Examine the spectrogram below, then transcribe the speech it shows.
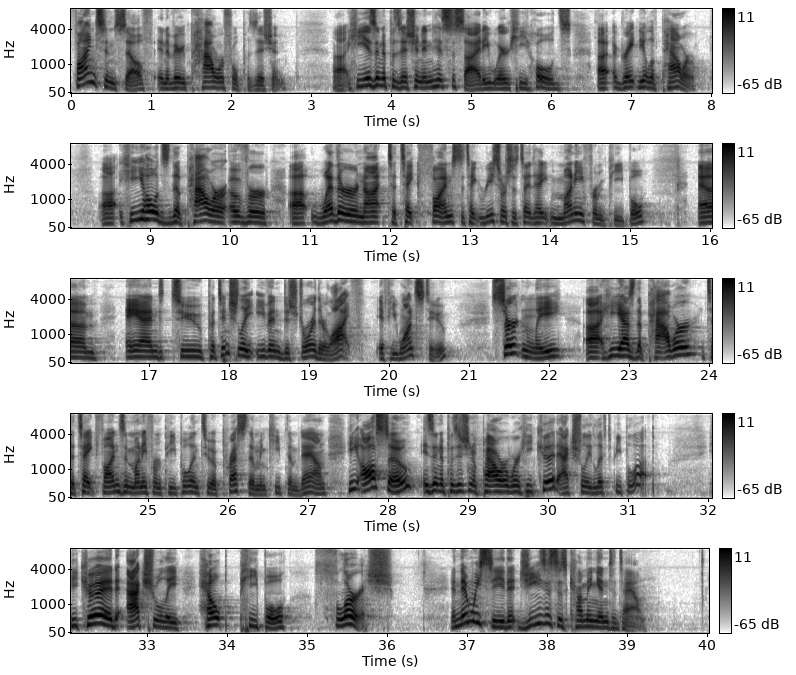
finds himself in a very powerful position. Uh, he is in a position in his society where he holds uh, a great deal of power. Uh, he holds the power over uh, whether or not to take funds, to take resources, to take money from people, um, and to potentially even destroy their life if he wants to. Certainly, uh, he has the power to take funds and money from people and to oppress them and keep them down. He also is in a position of power where he could actually lift people up. He could actually help people flourish. And then we see that Jesus is coming into town.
